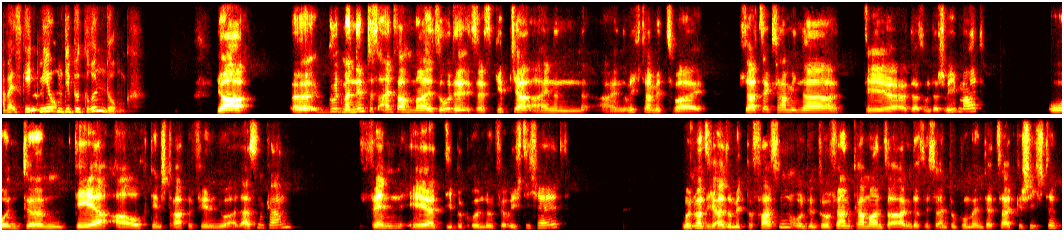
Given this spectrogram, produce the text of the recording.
Aber es geht mir um die Begründung. Ja, äh, gut, man nimmt es einfach mal so, de es gibt ja einen einen Richter mit 2 Staatsexamina, der das unterschrieben hat und, ähm, der auch den Strafbefehl nur erlassen kann, wenn er die Begründung für richtig hält. Muss man sich also mit befassen und insofern kann man sagen, das ist ein Dokument der Zeitgeschichte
